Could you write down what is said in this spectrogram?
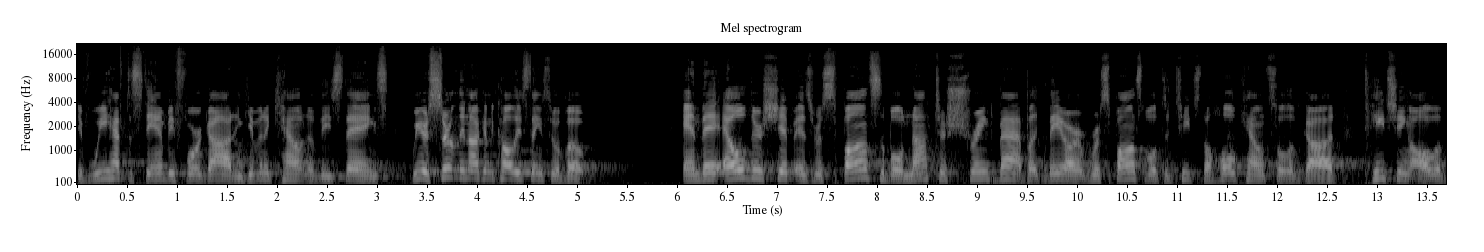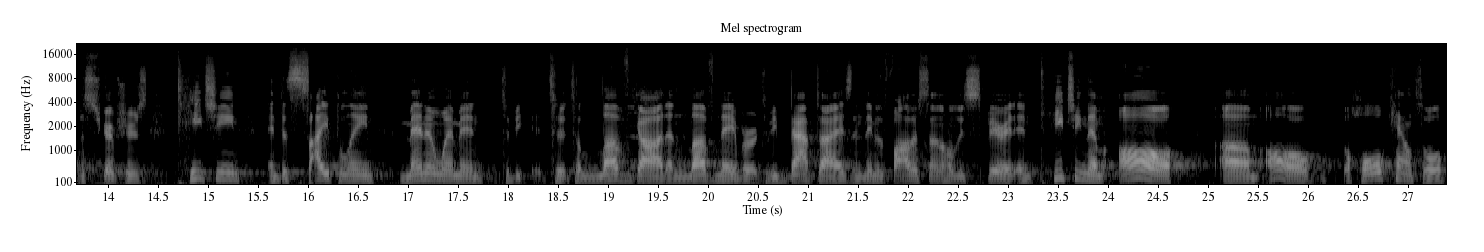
If we have to stand before God and give an account of these things, we are certainly not going to call these things to a vote. And the eldership is responsible not to shrink back, but they are responsible to teach the whole counsel of God, teaching all of the scriptures, teaching and discipling men and women to, be, to, to love God and love neighbor, to be baptized in the name of the Father, Son, and Holy Spirit, and teaching them all, um, all the whole counsel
